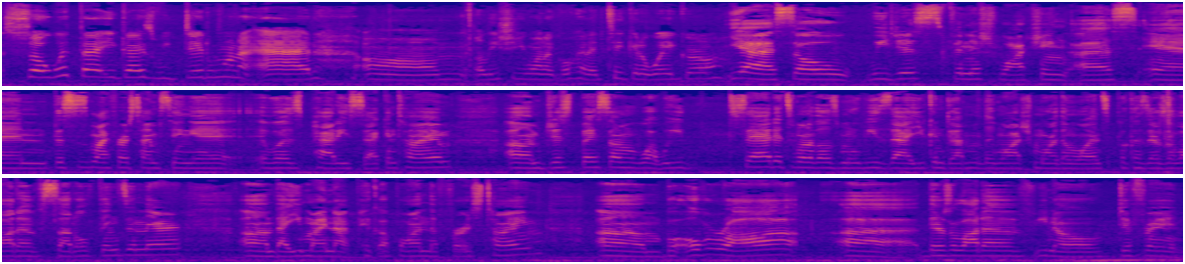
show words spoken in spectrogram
So with that, you guys, we did want to add. Um, Alicia, you want to go ahead and take it away, girl? Yeah, so we just finished watching Us, and this is my first time seeing it. It was Patty's second time. Um, just based on what we said, it's one of those movies that you can definitely watch more than once because there's a lot of subtle things in there um, that you might not pick up on the first time. Um, but overall, uh, there's a lot of you know different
